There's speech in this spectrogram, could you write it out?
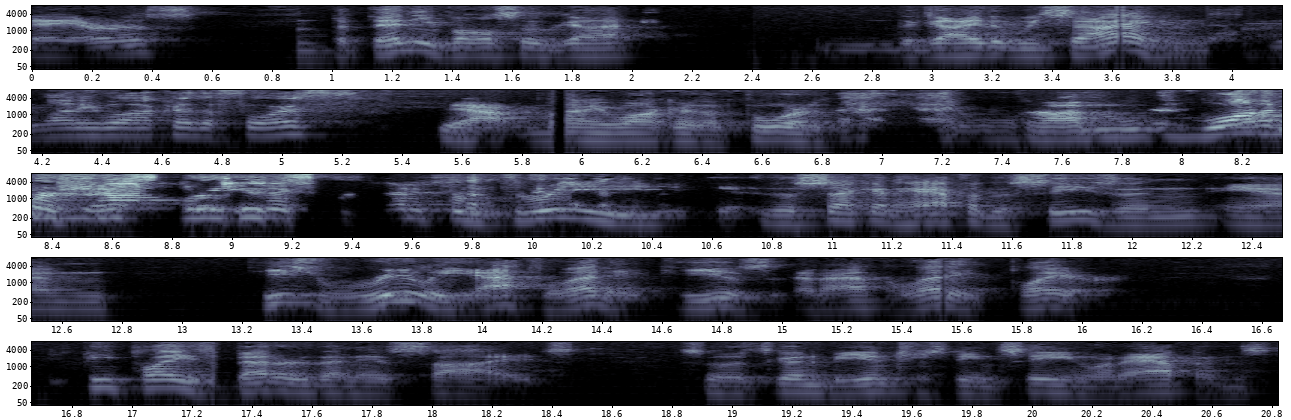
Harris. But then you've also got the guy that we signed, Lonnie Walker the fourth. Yeah, Lonnie Walker the fourth. Um, Walker shot 36 percent from three the second half of the season, and he's really athletic. He is an athletic player. He plays better than his size, so it's going to be interesting seeing what happens.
